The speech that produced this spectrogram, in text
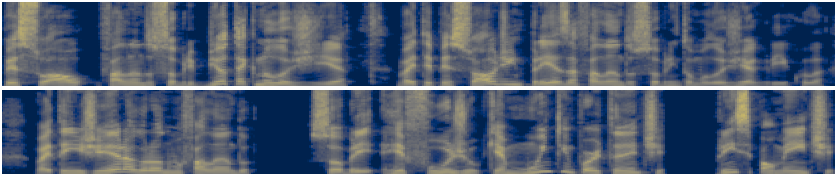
pessoal falando sobre biotecnologia, vai ter pessoal de empresa falando sobre entomologia agrícola, vai ter engenheiro agrônomo falando sobre refúgio, que é muito importante, principalmente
